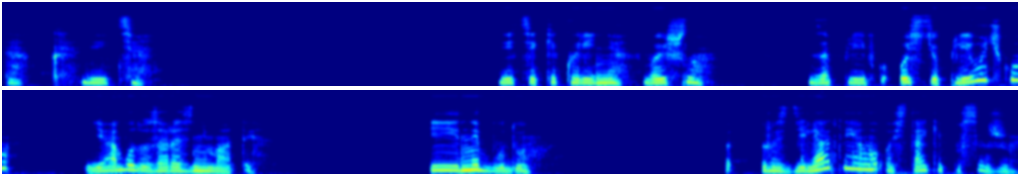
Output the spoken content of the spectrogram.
Так, дивіться. Дивіться, яке коріння вийшло за плівку. Ось цю плівочку я буду зараз знімати. І не буду розділяти його, ось так і посажу.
